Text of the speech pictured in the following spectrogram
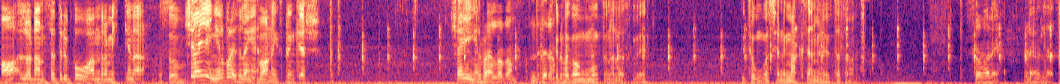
Ja, Loddan, sätter du på andra micken där? Och så Kör en jingel på det så länge. varningsblinkers. Kör en jingel på den lådan under tiden. Ska du ha igång motorn eller ska vi... Det är tomgångskörning max en minut här, tror jag. Så var det. Problemet löst.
